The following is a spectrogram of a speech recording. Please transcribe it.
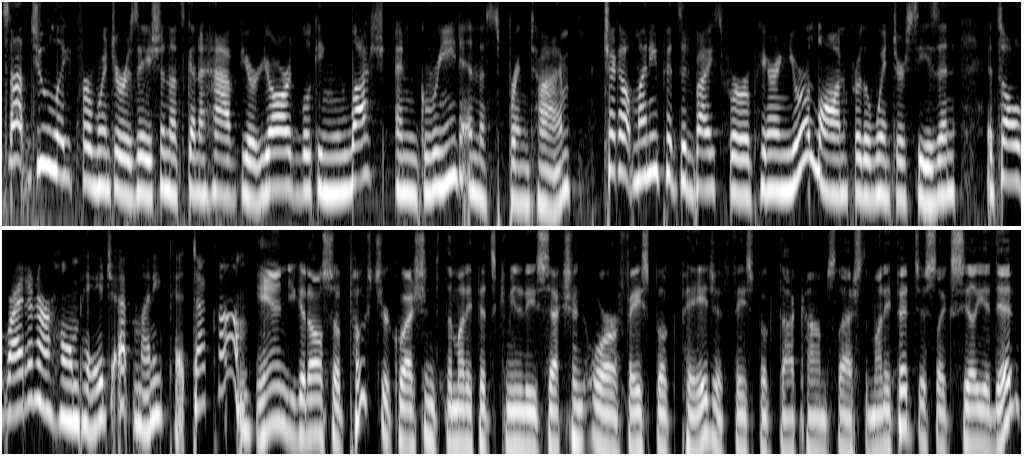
It's not too late for winterization that's going to have your yard looking lush and green in the springtime. Check out Money Pit's advice for repairing your lawn for the winter season. It's all right on our homepage at moneypit.com. And you could also post your question to the Money Pit's community section or our Facebook page at facebook.com slash the Money Pit, just like Celia did.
